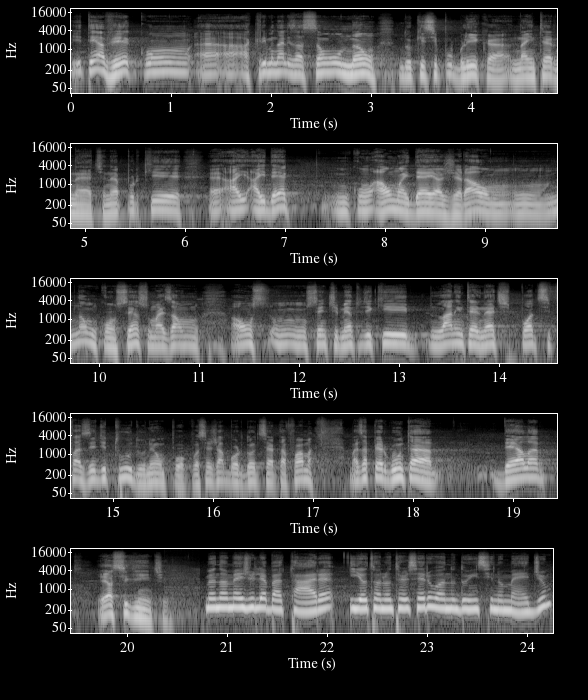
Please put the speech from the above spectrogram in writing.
e tem a ver com a, a criminalização ou não do que se publica na internet, né? porque é, a, ideia um, há uma ideia geral, um, um, não um consenso, mas há, um, há um, sentimento de que lá na internet pode se fazer de tudo, né, um pouco. Você já abordou de certa forma, mas a pergunta dela é a seguinte. Meu nome é Júlia Batara e eu estou no terceiro ano do ensino médio.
